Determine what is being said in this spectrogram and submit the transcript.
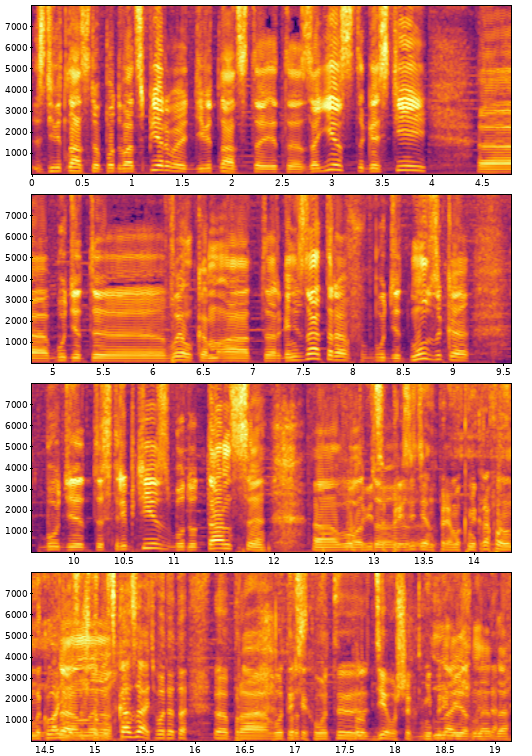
с 19 по 21. 19 это заезд гостей. Будет welcome от организаторов, будет музыка, будет стриптиз, будут танцы. э, Вот, Вот, вице-президент прямо к микрофону наклонился, да, чтобы на- сказать вот это э, про вот этих вот э, девушек наверное, да.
